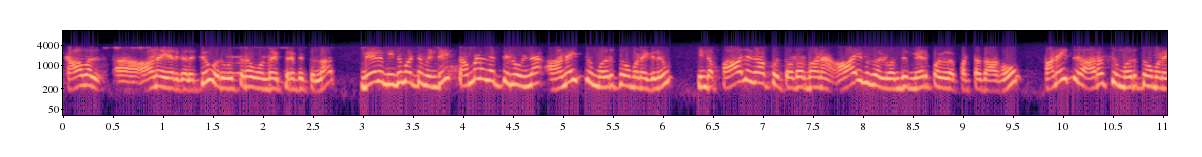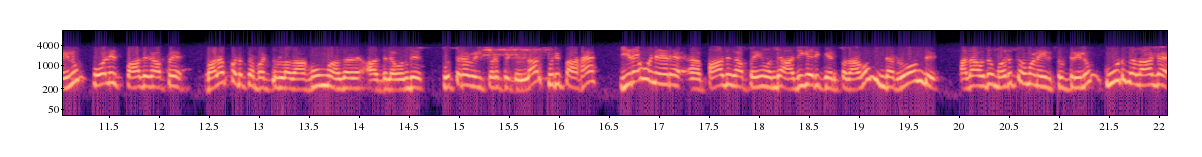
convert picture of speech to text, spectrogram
காவல் ஆணையர்களுக்கு ஒரு உத்தரவு ஒன்றை பிறப்பித்துள்ளார். மேலும் இது மட்டுமின்றி தமிழகத்தில் உள்ள அனைத்து மருத்துவமனைகளிலும் இந்த பாதுகாப்பு தொடர்பான ஆய்வுகள் வந்து மேற்கொள்ளப்பட்டதாகவும் அனைத்து அரசு மருத்துவமனையிலும் போலீஸ் பாதுகாப்பு பலப்படுத்தப்பட்டுள்ளதாகவும் அது- அதுல வந்து உத்தரவில் குறிப்பிட்டுள்ளார். குறிப்பாக இரவு நேர அஹ், பாதுகாப்பையும் வந்து அதிகரிக்க இருப்பதாகவும் இந்த ரோந்து அதாவது மருத்துவமனையை சுற்றிலும் கூடுதலாக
